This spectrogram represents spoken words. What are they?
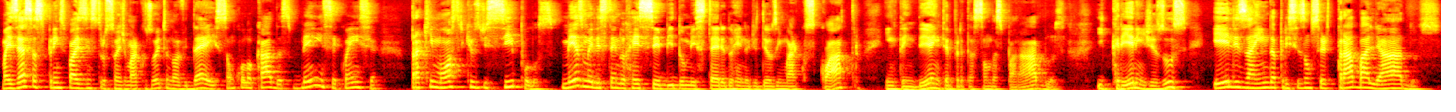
mas essas principais instruções de Marcos 8, 9 e 10 são colocadas bem em sequência para que mostre que os discípulos, mesmo eles tendo recebido o mistério do reino de Deus em Marcos 4, entender a interpretação das parábolas e crer em Jesus, eles ainda precisam ser trabalhados.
